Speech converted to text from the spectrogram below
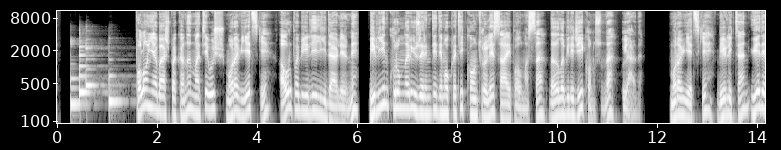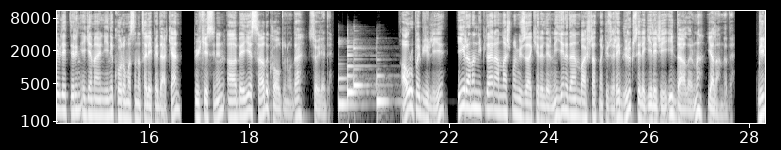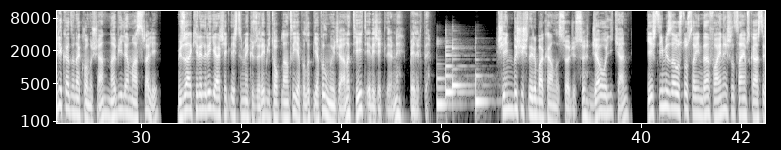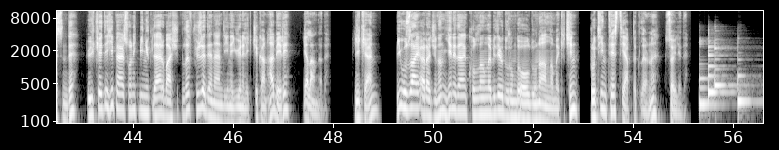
Polonya Başbakanı Mateusz Morawiecki, Avrupa Birliği liderlerini birliğin kurumları üzerinde demokratik kontrole sahip olmazsa dağılabileceği konusunda uyardı. Morawiecki, birlikten üye devletlerin egemenliğini korumasını talep ederken ülkesinin AB'ye sadık olduğunu da söyledi. Avrupa Birliği, İran'ın nükleer anlaşma müzakerelerini yeniden başlatmak üzere Brüksel'e geleceği iddialarını yalanladı. Birlik adına konuşan Nabile Masrali, müzakereleri gerçekleştirmek üzere bir toplantı yapılıp yapılmayacağını teyit edeceklerini belirtti. Çin Dışişleri Bakanlığı Sözcüsü Zhao Liken, geçtiğimiz Ağustos ayında Financial Times gazetesinde ülkede hipersonik bir nükleer başlıklı füze denendiğine yönelik çıkan haberi yalanladı. Liken, bir uzay aracının yeniden kullanılabilir durumda olduğunu anlamak için rutin test yaptıklarını söyledi.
